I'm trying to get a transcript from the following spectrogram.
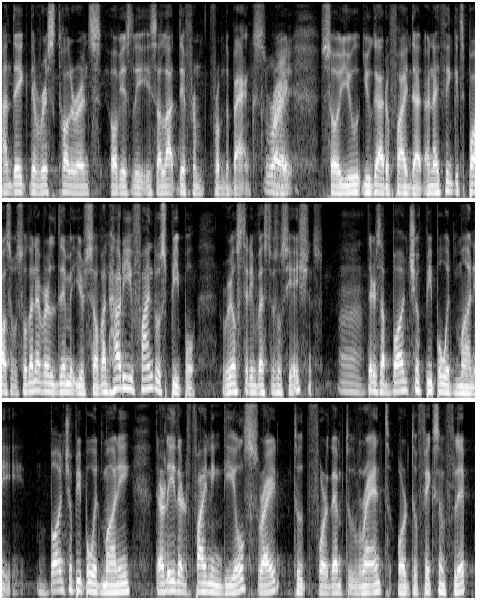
and they, the risk tolerance obviously is a lot different from the banks, right? Right. So you you got to find that, and I think it's possible. So don't ever limit yourself. And how do you find those people? Real estate investor associations. Mm. There's a bunch of people with money. Bunch of people with money. They're either finding deals, right, to for them to rent or to fix and flip.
